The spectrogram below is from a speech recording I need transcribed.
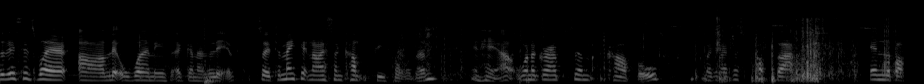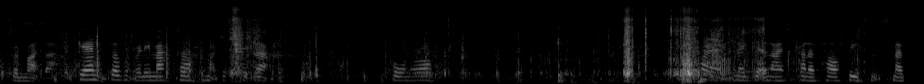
So this is where our little wormies are going to live. So to make it nice and comfy for them in here, I want to grab some cardboard. We're going to just pop that in the bottom like that. Again, it doesn't really matter. I might just take that corner off. Try and make it a nice kind of half decent snug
